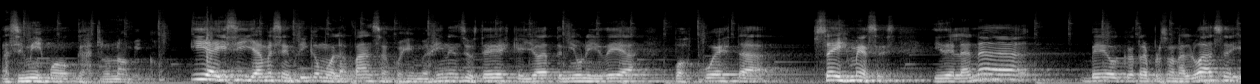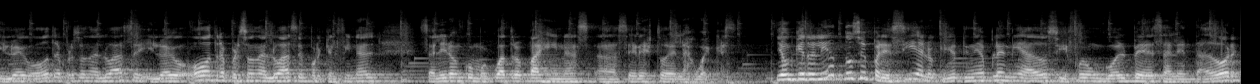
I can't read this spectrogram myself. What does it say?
asimismo gastronómico. Y ahí sí ya me sentí como la panza, pues imagínense ustedes que yo tenía una idea pospuesta seis meses y de la nada veo que otra persona lo hace y luego otra persona lo hace y luego otra persona lo hace porque al final salieron como cuatro páginas a hacer esto de las huecas. Y aunque en realidad no se parecía a lo que yo tenía planeado, sí fue un golpe desalentador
